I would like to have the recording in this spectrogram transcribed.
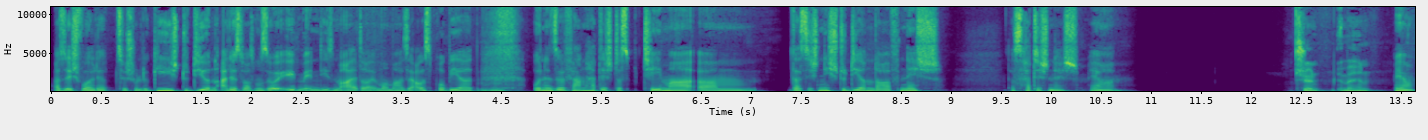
Also ich wollte Psychologie studieren, alles, was man so eben in diesem Alter immer mal so ausprobiert. Mhm. Und insofern hatte ich das Thema, ähm, dass ich nicht studieren darf, nicht. Das hatte ich nicht, ja. Schön, immerhin. Ja.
